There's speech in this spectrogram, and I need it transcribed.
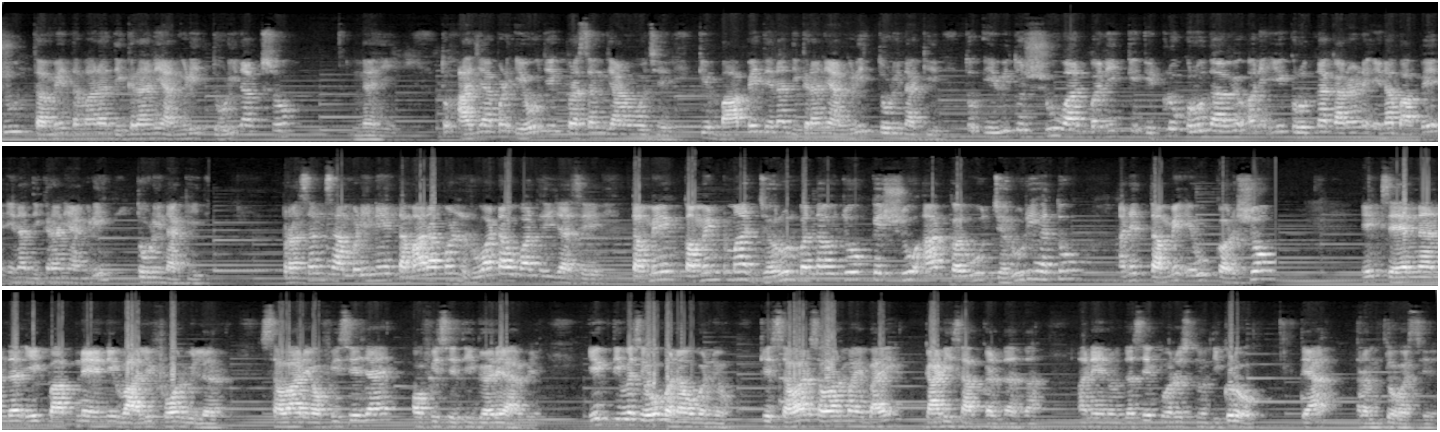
શું તમે તમારા દીકરાની આંગળી તોડી નાખશો? નહીં. તો આજે આપણે એવો જ એક પ્રસંગ જાણવો છે કે બાપે તેના દીકરાની આંગળી તોડી નાખી. તો એવી તો શું વાત બની કે એટલો ક્રોધ આવ્યો અને એ ક્રોધના કારણે એના બાપે એના દીકરાની આંગળી તોડી નાખી. પ્રસંગ સાંભળીને તમારા પણ રૂવાટા ઊભા થઈ જશે. તમે કમેન્ટમાં જરૂર બતાવજો કે શું આ કરવું જરૂરી હતું? અને તમે એવું કરશો? એક શહેરના અંદર એક બાપને એની વાલી ફોર વ્હીલર સવારે ઓફિસે જાય, ઓફિસેથી ઘરે આવે. એક દિવસ એવો બનાવ બન્યો કે સવાર સવારમાં એ ભાઈ ગાડી સાફ કરતા હતા અને એનો દસેક વર્ષનો દીકરો ત્યાં રમતો હશે.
